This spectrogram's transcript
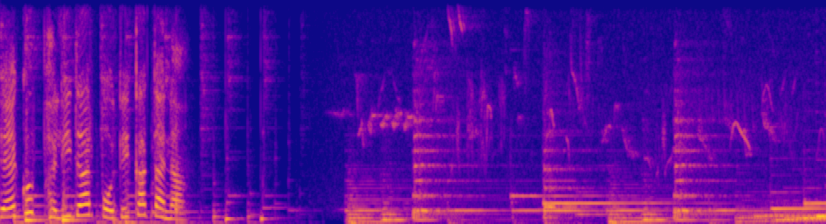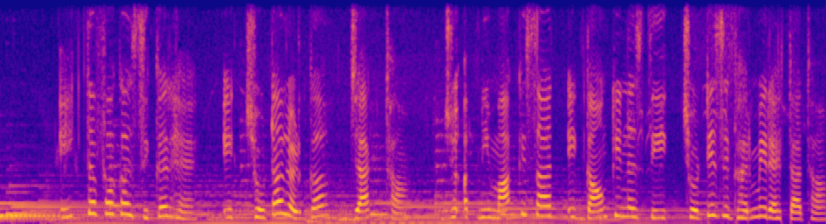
جے کو پھلی دار پودے کا تنا۔ ایک دفعہ کا ذکر ہے، ایک چھوٹا لڑکا جیک تھا، جو اپنی ماں کے ساتھ ایک گاؤں کے نزدیک چھوٹے سے گھر میں رہتا تھا۔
